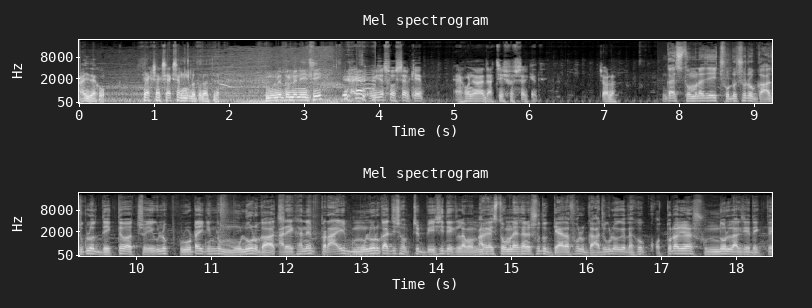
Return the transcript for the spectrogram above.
গাছ দেখো এক এক এক মূল্য তোলা মূল্য তুলে নিয়েছি। ওই যে শস্যের ক্ষেত। এখন আমরা যাচ্ছি শস্যের ক্ষেত। চলো। গাছ তোমরা যে এই ছোট ছোট গাছগুলো দেখতে পাচ্ছ এগুলো পুরোটাই কিন্তু মূলোর গাছ। আর এখানে প্রায় মূলোর গাছই সবচেয়ে বেশি দেখলাম আমি। আর গাছ তোমরা এখানে শুধু গাঁদা ফুল গাছগুলোকে দেখো কতটা যেন সুন্দর লাগছে দেখতে।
